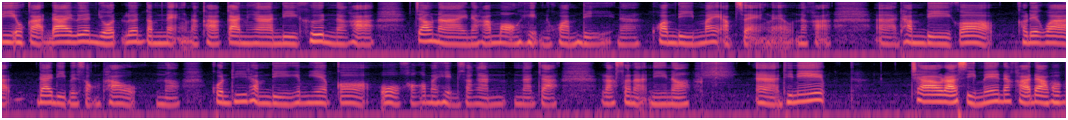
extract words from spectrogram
มีโอกาสได้เลื่อนยศเลื่อนตำแหน่งนะคะ การงานดีขึ้นนะคะ เจ้านายนะคะมองเห็นความดีนะความดีไม่อับแสงแล้วนะคะอ่าทำดีก็เขาเรียกว่าได้ดีเป็นสองเท่าเนาะคนที่ทำดีเงียบๆก็ โอ้เขาก็มาเห็นซะงั้นนะจ๊ะลักษณะนี้เนาะอ่าทีนี้ชาวราศีเมษนะคะ ดาวพระพ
